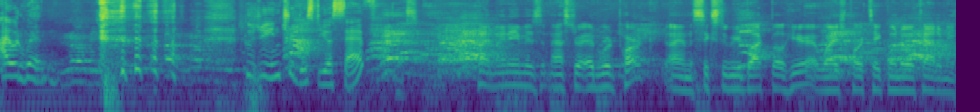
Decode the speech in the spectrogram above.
I would win. Could you introduce yourself? Hi, my name is Master Edward Park. I am a sixth degree black belt here at Wise Park Taekwondo Academy.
